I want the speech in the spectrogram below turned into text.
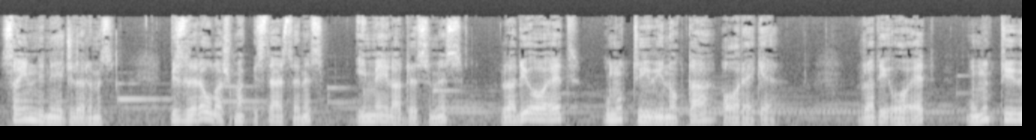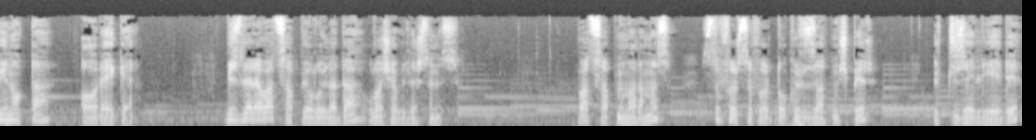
Sayın dinleyicilerimiz, bizlere ulaşmak isterseniz e-mail adresimiz radio.umutv.org radio.umutv.org Bizlere WhatsApp yoluyla da ulaşabilirsiniz. WhatsApp numaramız 00961 357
